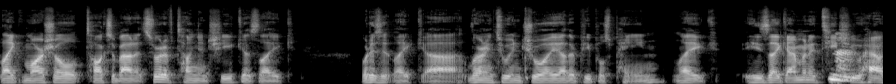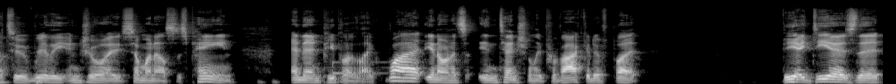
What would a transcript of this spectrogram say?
like marshall talks about it sort of tongue-in-cheek as like what is it like uh learning to enjoy other people's pain like he's like, I'm going to teach you how to really enjoy someone else's pain. And then people are like, what? You know, and it's intentionally provocative. But the idea is that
